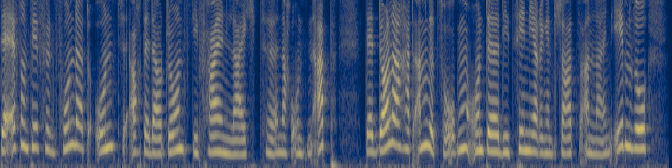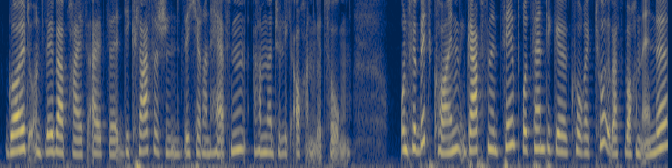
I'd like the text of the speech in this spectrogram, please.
Der S&P 500 und auch der Dow Jones, die fallen leicht äh, nach unten ab. Der Dollar hat angezogen und äh, die zehnjährigen Staatsanleihen ebenso. Gold- und Silberpreis als äh, die klassischen sicheren Häfen haben natürlich auch angezogen. Und für Bitcoin gab es eine zehnprozentige Korrektur übers Wochenende.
